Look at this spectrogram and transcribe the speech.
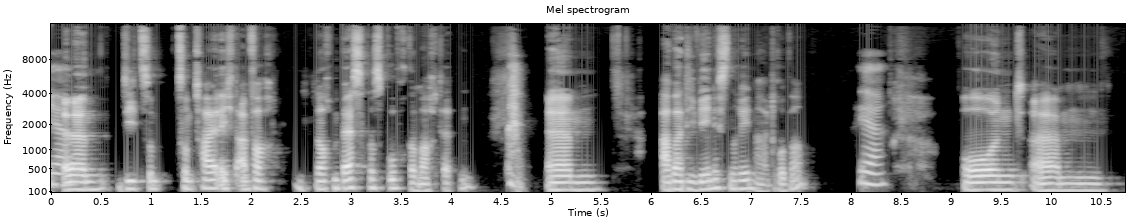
ja. ähm, die zum, zum Teil echt einfach noch ein besseres Buch gemacht hätten. ähm, aber die wenigsten reden halt drüber. Ja. Und ähm,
